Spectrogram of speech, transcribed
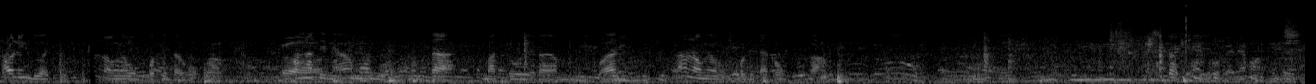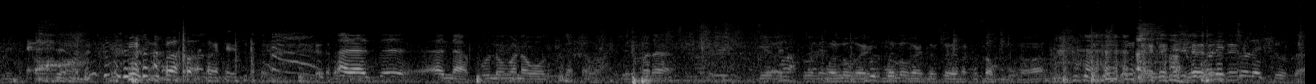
Kauling duwat. Ano nga mo pakita ko ka. Pangatin nga mo munta matuiram kuan. Ano nga mo pakita ko ka. Ano, ano, puno man ako sa katawa. Pero para, kulit-kulit. Malugay, malugay na siya nakasablo nga. Kulit-kulit ko ka.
